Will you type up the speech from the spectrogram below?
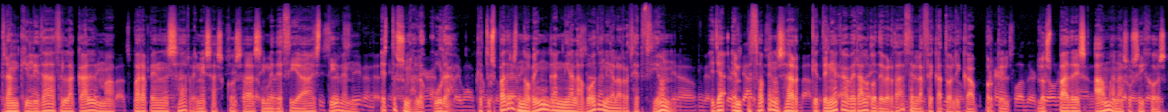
tranquilidad, la calma para pensar en esas cosas y me decía, Steven, esto es una locura, que tus padres no vengan ni a la boda ni a la recepción. Ella empezó a pensar que tenía que haber algo de verdad en la fe católica, porque los padres aman a sus hijos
